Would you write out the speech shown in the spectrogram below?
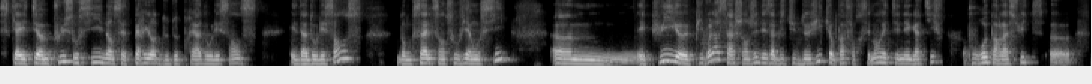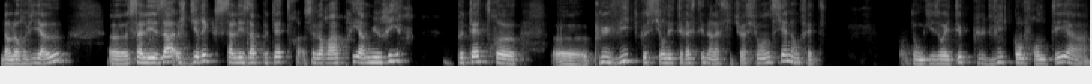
ce qui a été un plus aussi dans cette période de préadolescence et d'adolescence. Donc ça, elle s'en souvient aussi. et puis, puis voilà, ça a changé des habitudes de vie qui n'ont pas forcément été négatives pour eux par la suite euh, dans leur vie à eux. Euh, ça les a, je dirais que ça les a peut-être, ça leur a appris à mûrir peut-être euh, plus vite que si on était resté dans la situation ancienne en fait. Donc, ils ont été plus vite confrontés à,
